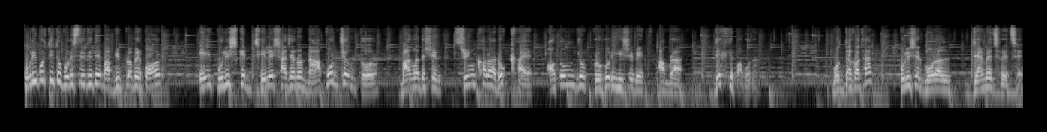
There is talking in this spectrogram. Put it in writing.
পরিবর্তিত পরিস্থিতিতে বা বিপ্লবের পর এই পুলিশকে ঢেলে সাজানো না পর্যন্ত বাংলাদেশের শৃঙ্খলা রক্ষায় অতন্দ্র প্রহরী হিসেবে আমরা দেখতে পাবো না। মোদ্দা কথা, পুলিশের মোরাল ড্যামেজ হয়েছে।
